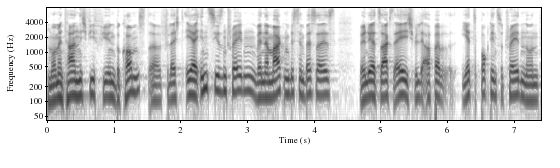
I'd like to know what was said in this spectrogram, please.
momentan nicht viel für ihn bekommst. Äh, vielleicht eher in-Season traden, wenn der Markt ein bisschen besser ist. Wenn du jetzt sagst, ey, ich will aber jetzt Bock, den zu traden und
